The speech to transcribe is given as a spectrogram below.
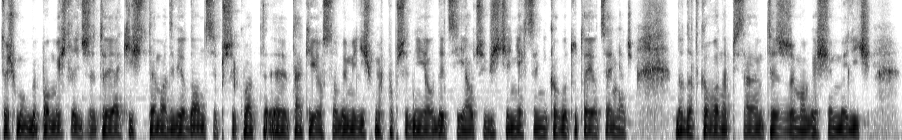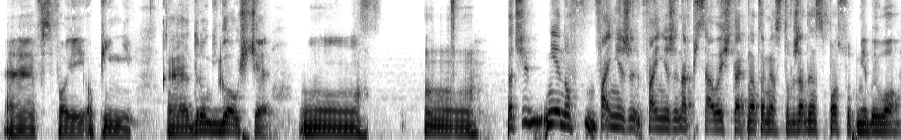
Ktoś mógłby pomyśleć, że to jakiś temat wiodący. Przykład e, takiej osoby mieliśmy w poprzedniej audycji. Ja oczywiście nie chcę nikogo tutaj oceniać. Dodatkowo napisałem też, że mogę się mylić e, w swojej opinii. E, drogi goście, mm, mm, znaczy, nie no, fajnie że, fajnie, że napisałeś tak, natomiast to w żaden sposób nie było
